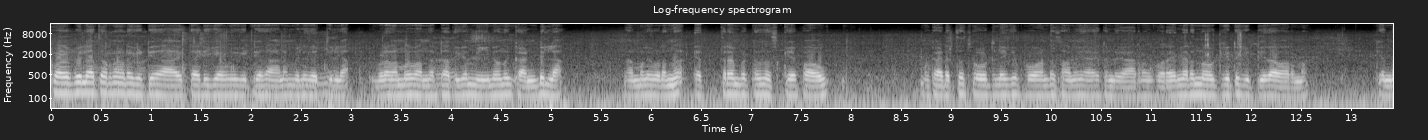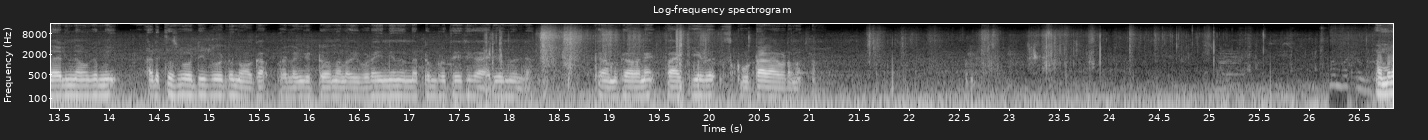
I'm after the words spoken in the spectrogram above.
കുഴപ്പമില്ലാത്ത പറഞ്ഞാൽ അവിടെ കിട്ടിയത് ആദ്യത്തെ അടിക്ക് നമുക്ക് കിട്ടിയ സാധനം. വലിയ തെറ്റില്ല. ഇവിടെ നമ്മൾ വന്നിട്ട് അധികം മീനൊന്നും കണ്ടില്ല. നമ്മൾ ഇവിടെ നിന്ന് എത്രയും പെട്ടെന്ന് എസ്കേപ്പ് ആവും. നമുക്ക് അടുത്ത സ്പോട്ടിലേക്ക് പോകേണ്ട സമയമായിട്ടുണ്ട്. കാരണം കുറേ നേരം നോക്കിയിട്ട് കിട്ടിയതാണ് ഓർമ്മ എന്തായാലും നമുക്കിനി അടുത്ത സ്പോട്ടിൽ പോയിട്ട് നോക്കാം. വല്ലതും കിട്ടുമോ എന്നുള്ളത്. ഇവിടെ ഇനി നിന്നിട്ടും പ്രത്യേകിച്ച് കാര്യമൊന്നുമില്ല. നമുക്ക് അവനെ പാക്ക് ചെയ്ത് സ്കൂട്ടാകാം ഇവിടെ നിന്ന് നമ്മൾ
